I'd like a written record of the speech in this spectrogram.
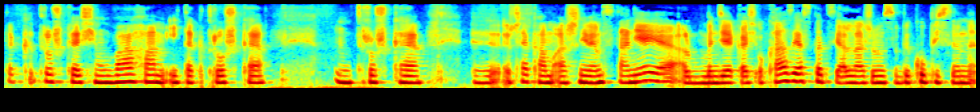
tak troszkę się waham i tak troszkę, mm, troszkę czekam, aż nie wiem, stanieje, albo będzie jakaś okazja specjalna, żeby sobie kupić ten,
